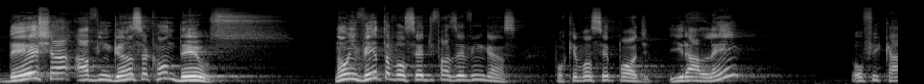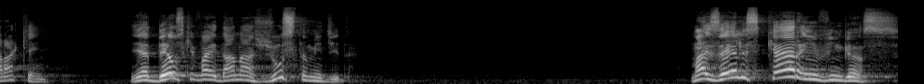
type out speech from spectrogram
deixa a vingança com Deus. Não inventa você de fazer vingança, porque você pode ir além ou ficar aquém. E é Deus que vai dar na justa medida. Mas eles querem vingança.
